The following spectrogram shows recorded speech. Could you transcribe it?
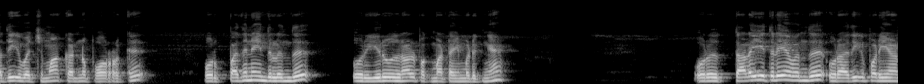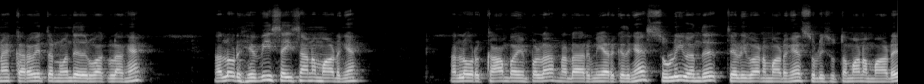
அதிகபட்சமாக கன்று போடுறதுக்கு ஒரு பதினைந்துலேருந்து ஒரு இருபது நாள் பக்கமாக டைம் எடுக்குங்க. ஒரு தலையத்துலேயே வந்து ஒரு அதிகப்படியான கறவைத்தன் வந்து எதிர்பார்க்கலாங்க. நல்ல ஒரு ஹெவி சைஸான மாடுங்க. நல்ல ஒரு காம்பமைப்பெல்லாம் நல்லா அருமையாக இருக்குதுங்க. சுழி வந்து தெளிவான மாடுங்க. சுழி சுத்தமான மாடு.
